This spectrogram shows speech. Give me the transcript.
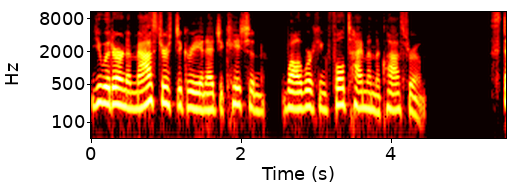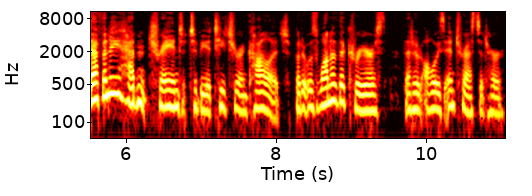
you would earn a master's degree in education while working full time in the classroom. Stephanie hadn't trained to be a teacher in college, but it was one of the careers that had always interested her,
